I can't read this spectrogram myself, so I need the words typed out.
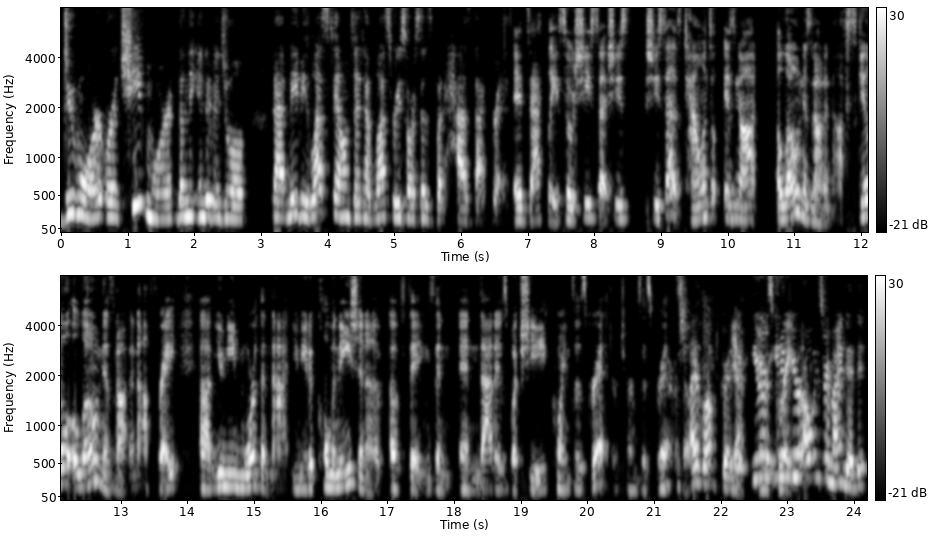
do more or achieve more than the individual that may be less talented, have less resources, but has that grit. Exactly. So she said she's she says talent is not alone is not enough. Skill alone is not enough, right? Uh, you need more than that. You need a culmination of, of things, and and that is what she coins as grit or terms as grit. So I loved grit. Yeah, you're you know, you're always reminded,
